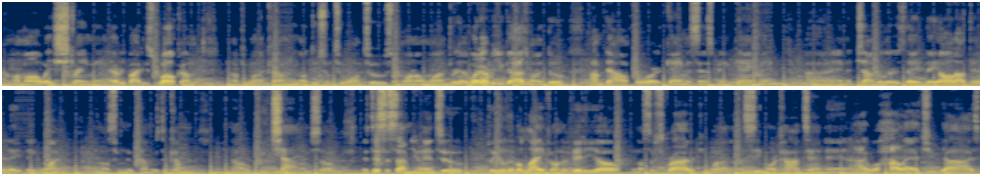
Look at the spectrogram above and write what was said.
Um, I'm always streaming. Everybody's welcome. You know, if you want to come, you know, do some two on two, some one on one, three, whatever you guys want to do, I'm down for it. Gaming sense been gaming, uh, and the junglers, they they all out there. They they want you know some newcomers to come know, be challenged. So if this is something you're into, please leave a like on the video. You know, subscribe if you want to see more content, and I will holla at you guys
